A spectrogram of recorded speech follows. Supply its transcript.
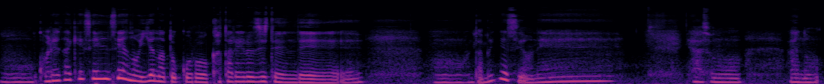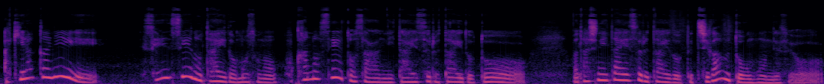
もうこれだけ先生の嫌なところを語れる時点でもうダメですよね。いやそのあの明らかに先生の態度もその他の生徒さんに対する態度と私に対する態度って違うと思うんですよ。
